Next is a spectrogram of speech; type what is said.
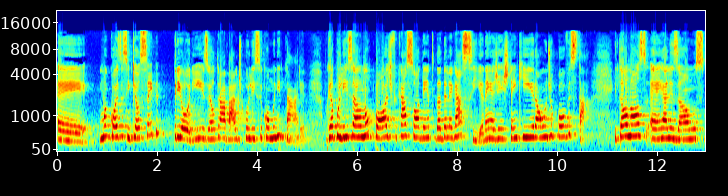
É, uma coisa assim que eu sempre priorizo é o trabalho de polícia comunitária, porque a polícia ela não pode ficar só dentro da delegacia, né? A gente tem que ir aonde o povo está. Então nós é, realizamos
